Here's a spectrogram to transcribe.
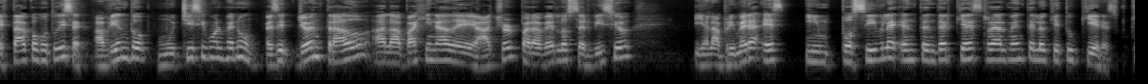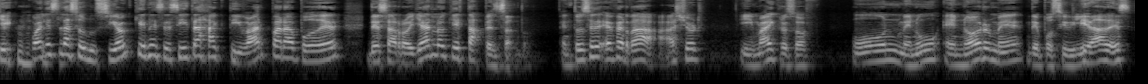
está, como tú dices, abriendo muchísimo el menú. Es decir, yo he entrado a la página de Azure para ver los servicios y a la primera es imposible entender qué es realmente lo que tú quieres. ¿Qué, ¿Cuál es la solución que necesitas activar para poder desarrollar lo que estás pensando? Entonces, es verdad, Azure y Microsoft, un menú enorme de posibilidades,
